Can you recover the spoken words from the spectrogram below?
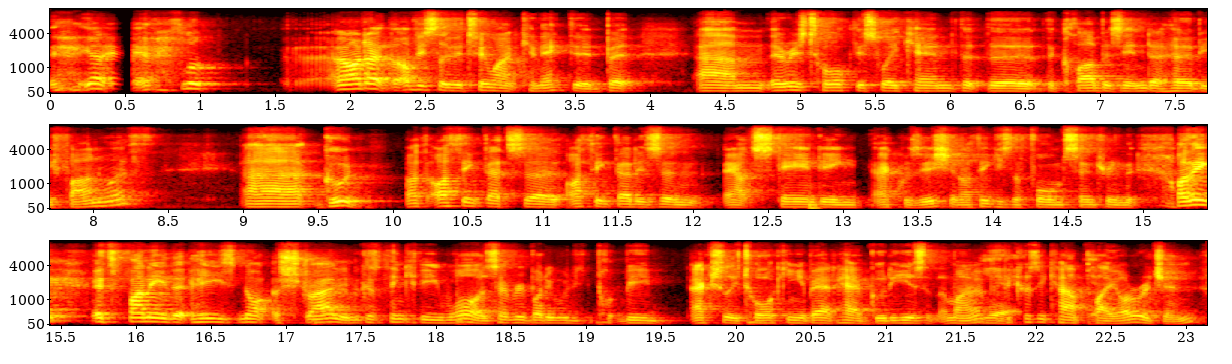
Yeah, look, I don't. Obviously, the two aren't connected, but um, there is talk this weekend that the the club is into Herbie Farnworth. Uh, good. I, th- I think that's a, I think that is an outstanding acquisition. I think he's the form centre in the. I think it's funny that he's not Australian because I think if he was, everybody would be actually talking about how good he is at the moment. Yeah. because he can't play Origin,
